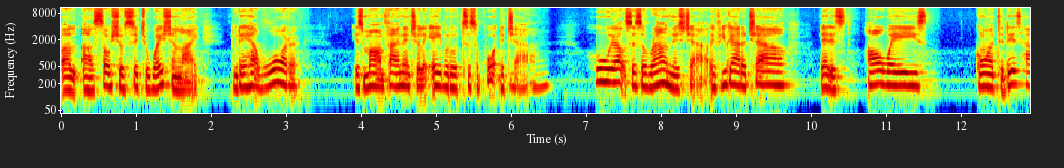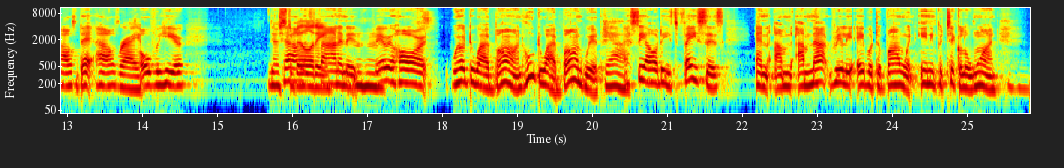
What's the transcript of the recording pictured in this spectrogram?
A, a social situation like? Do they have water? Is mom financially able to, support the child? Who else is around this child? If you got a child that is always going to this house, that house, Right. over here, No child stability. Mm-hmm. is finding it very hard. Where do I bond? Who do I bond with? Yeah. I see all these faces, and I'm I'm not really able to bond with any particular one. Mm-hmm.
